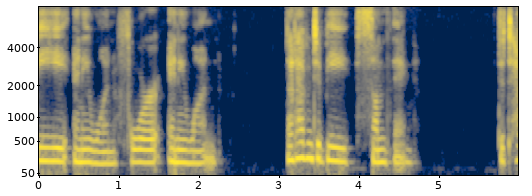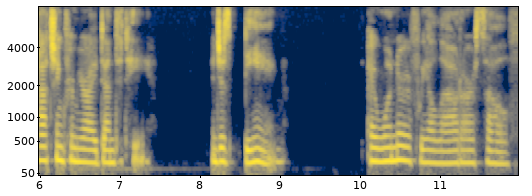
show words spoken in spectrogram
be anyone for anyone, not having to be something, detaching from your identity and just being. I wonder if we allowed ourselves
